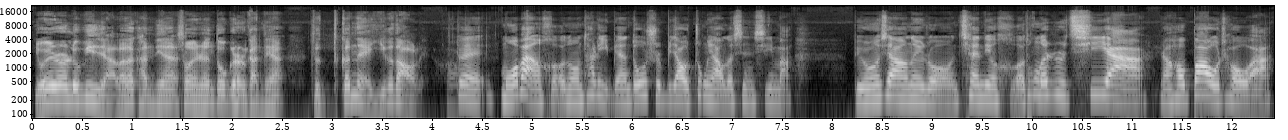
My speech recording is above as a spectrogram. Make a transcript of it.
有一人流鼻血了，他看天，剩下人都跟着看天，就跟那一个道理。对，模板合同它里边都是比较重要的信息嘛，比如像那种签订合同的日期呀，然后报酬啊，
